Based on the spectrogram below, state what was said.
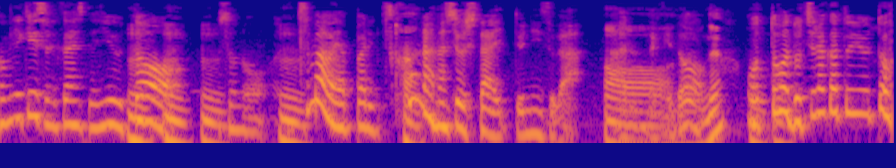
コミュニケーションに関して言ううんと、うんうん。その、うん。妻はやっぱり突っ込んだ話をしたいっていうニーズがあるんだけど、ほね、夫はどちらかというと、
